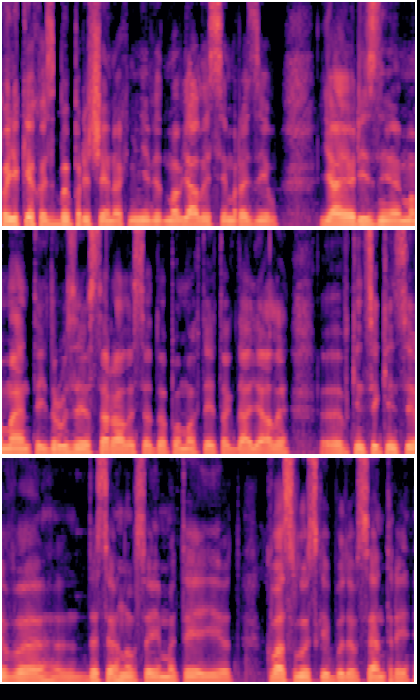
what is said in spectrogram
по якихось би причинах мені відмовляли сім разів. Я різні моменти, і друзі старалися допомогти і так далі. Але е, в кінці кінців е, досягнув своєї мети, і от квас Луцький буде в центрі,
